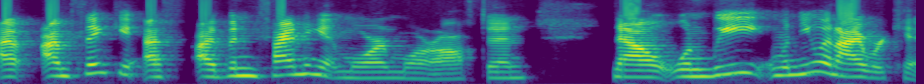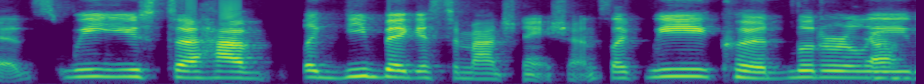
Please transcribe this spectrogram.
I, am thinking I've, I've been finding it more and more often. Now, when we when you and I were kids, we used to have like the biggest imaginations. Like we could literally yeah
